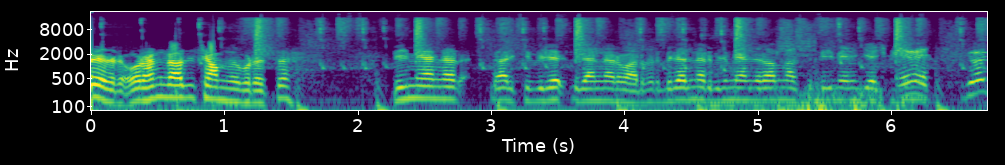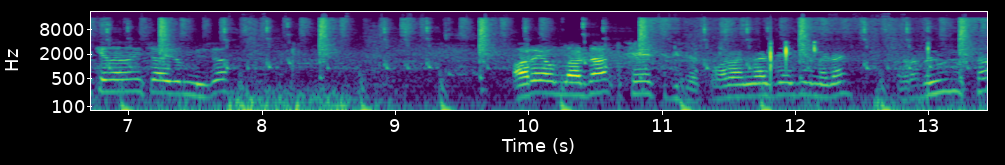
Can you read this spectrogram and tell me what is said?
üyeleri. Orhan Gazi Çamlı burası. Bilmeyenler belki bile- bilenler vardır. Bilenler bilmeyenler anlatsın. Bilmeyenin geçmişini. Evet göl kenarından hiç ayrılmayacağız. Ara yollardan şeye çıkacağız. Orhan Gazi'ye girmeden. Arada yol yoksa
